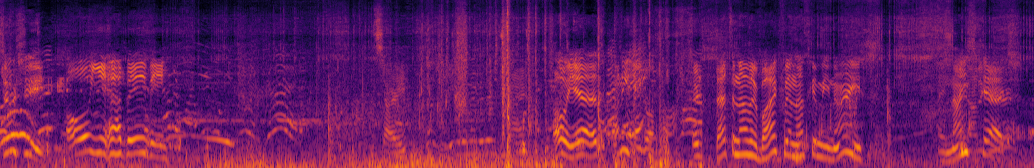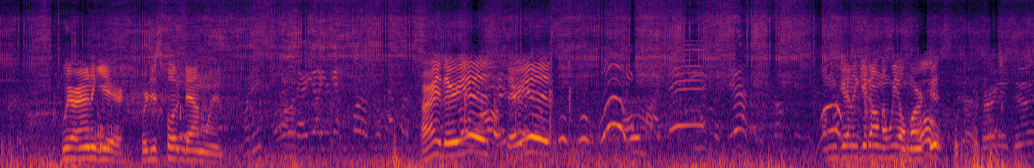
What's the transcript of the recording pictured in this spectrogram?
Sushi. Oh yeah, baby! Sorry. Oh yeah, that's funny. There's, that's another blackfin. That's gonna be nice. A nice catch. We are on a gear. We're just floating downwind. All right, there he is. There he is. I'm gonna get on the wheel, Marcus. Turn into it.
